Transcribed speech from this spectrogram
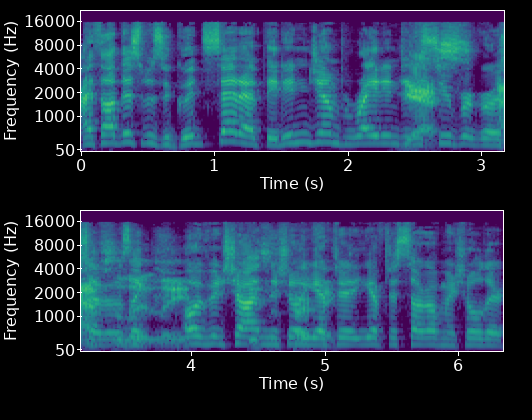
I thought this was a good setup. They didn't jump right into Yes, the super gross stuff. It was like, oh, I've been shot This in the shoulder. You have to you have to suck off my shoulder.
